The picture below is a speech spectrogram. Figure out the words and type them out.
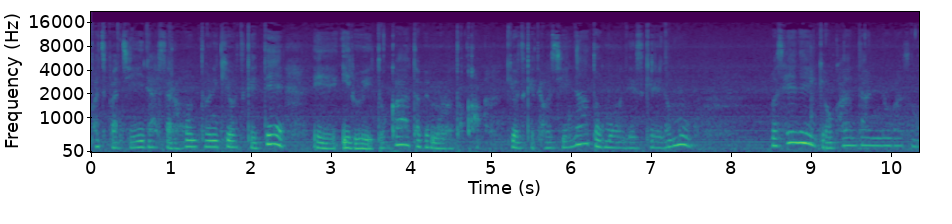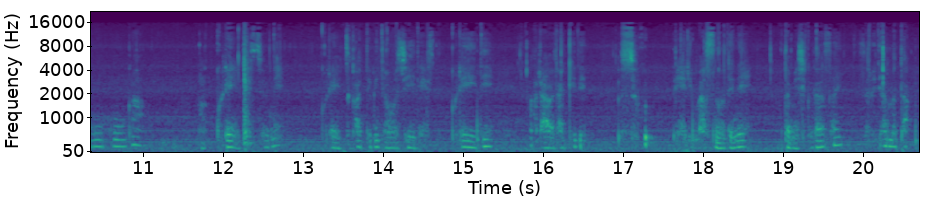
パチパチ言い出したら本当に気をつけて、えー、衣類とか食べ物とか気をつけてほしいなと思うんですけれども、まあ、静電気を簡単に逃す方法が、まあ、クレイですよね。クレイ使ってみてほしいです。クレイで洗うだけですぐ減りますのでね。お試しください。それではまた。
